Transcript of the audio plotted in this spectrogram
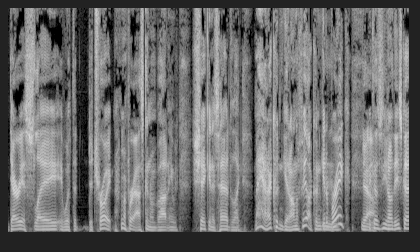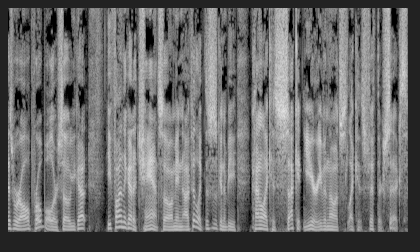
Darius Slay with the Detroit. I remember asking him about it, and he was shaking his head like, "Man, I couldn't get on the field. I couldn't get a break Yeah. because you know these guys were all Pro Bowlers. So you got he finally got a chance. So I mean, I feel like this is going to be kind of like his second year, even though it's like his fifth or sixth.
